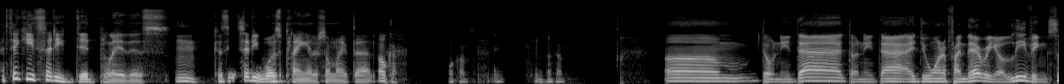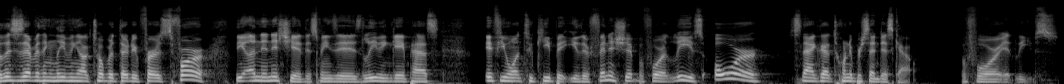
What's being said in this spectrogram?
I think he said he did play this Mm. because he said he was playing it or something like that. Okay. Okay. Okay. Um, don't need that. Don't need that. I do want to find. There we go. Leaving. So this is everything leaving October 31st for the uninitiated. This means it is leaving Game Pass. If you want to keep it, either finish it before it leaves or snag that 20% discount before it leaves.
